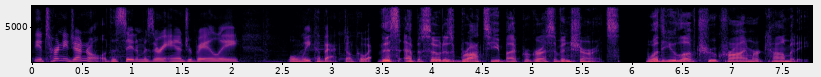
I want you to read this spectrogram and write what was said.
the Attorney General of the state of Missouri, Andrew Bailey. When we come back, don't go away. This episode is brought to you by Progressive Insurance. Whether you love true crime or comedy,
